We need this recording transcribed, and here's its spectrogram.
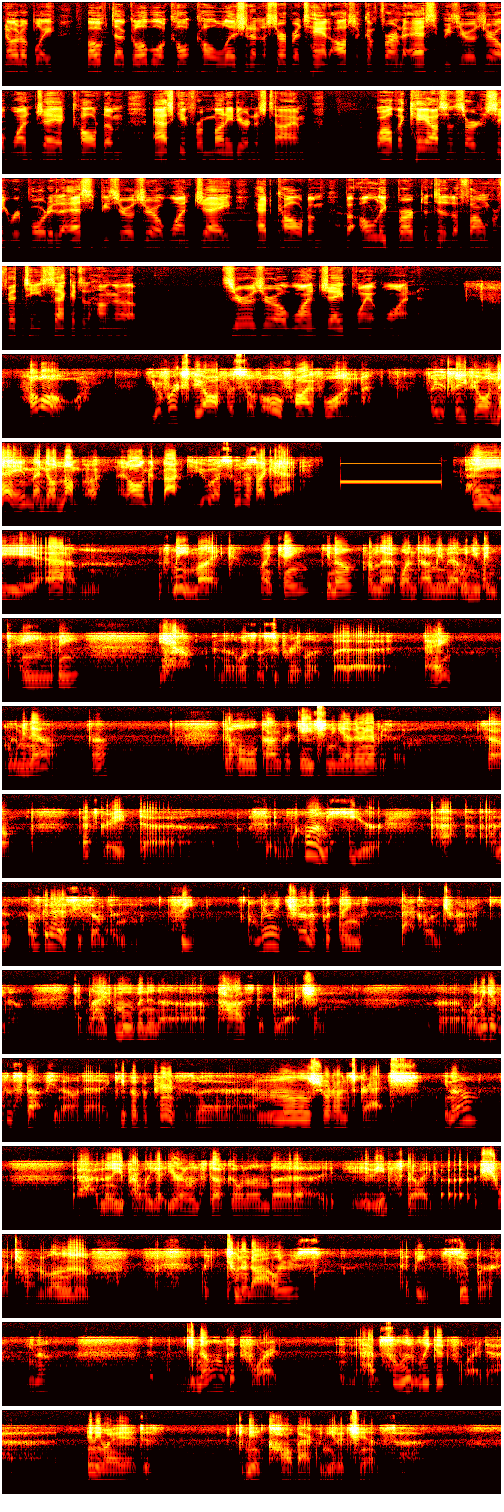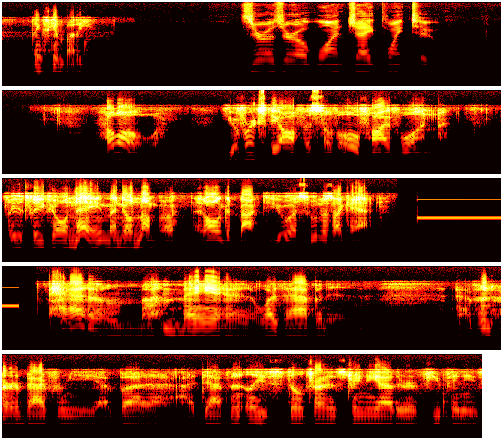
Notably, both the Global Occult Coalition and the Serpent's Hand also confirmed that SCP-001-J had called them, asking for money during this time, while the Chaos Insurgency reported that SCP-001-J had called them, but only burped into the phone for 15 seconds and hung up. 001-J.1 Hello. You've reached the office of O5-1. Please leave your name and your number, and I'll get back to you as soon as I can. Hey, Adam. It's me, Mike. Mike Kane, you know, from that one time we met when you contained me. Yeah, I know that wasn't a super great look, but, uh, hey, look at me now, huh? Got a whole congregation together and everything. So, that's great. Uh, so while I'm here, I, I, I was going to ask you something. See, I'm really trying to put things back on track, you know? Get life moving in a positive direction. Uh, I want to get some stuff, you know, to keep up appearances, but I'm a little short on scratch, you know? I know you probably got your own stuff going on, but uh, if you could spare like a short-term loan of like $200, that'd be super, you know? You know I'm good for it. Absolutely good for it. Uh, anyway, just give me a call back when you get a chance. Uh, thanks again, buddy. 001-J.2 Hello. You've reached the office of O5-1. Please leave your name and your number, and I'll get back to you as soon as I can. Adam, my man, what's happening? Haven't heard back from you yet, but uh, I definitely still trying to string together a few pennies.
